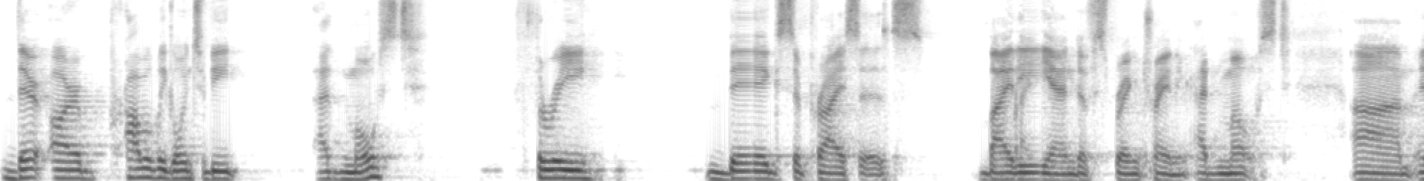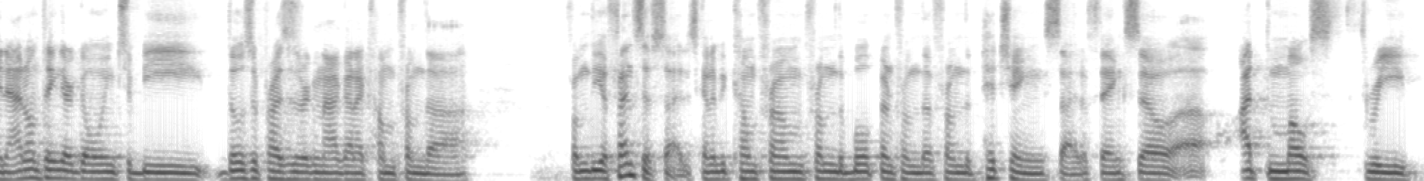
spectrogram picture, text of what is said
there are probably going to be at most three big surprises by the end of spring training at most. Um, and I don't think they're going to be those surprises are not going to come from the from the offensive side. It's going to come from from the bullpen, from the from the pitching side of things. So uh, at the most, three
